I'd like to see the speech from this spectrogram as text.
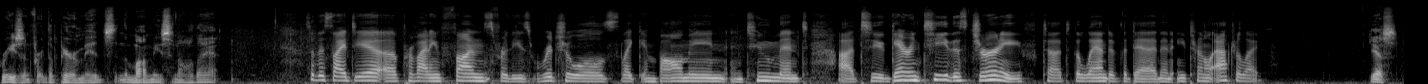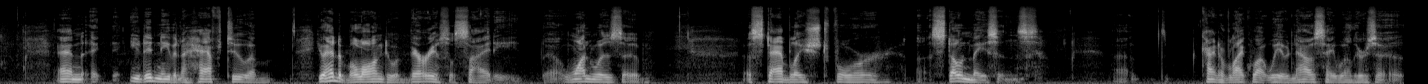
reason for the pyramids and the mummies and all that. So, this idea of providing funds for these rituals like embalming, entombment, uh, to guarantee this journey to, to, the land of the dead and eternal afterlife. Yes. And you didn't even have to, uh, you had to belong to a burial society. Uh, one was uh, established for uh, stonemasons, uh, kind of like what we would now say, well, there's a,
